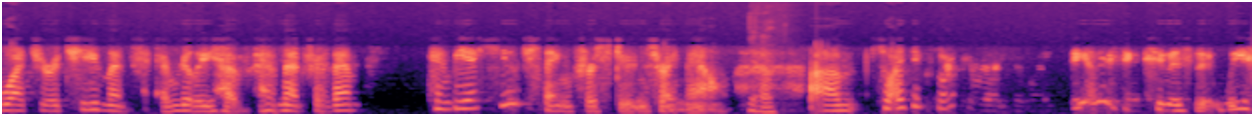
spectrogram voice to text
what your achievements really have, have meant for them can be a huge thing for students right now. Yeah. Um, so I think that's a really good one. The other thing too is that we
